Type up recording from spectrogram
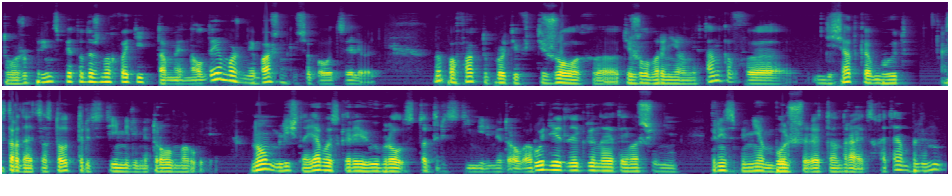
тоже, в принципе, это должно хватить. Там и НЛД можно, и башенкой все повыцеливать. Но по факту против тяжелых, э, тяжело бронированных танков э, десятка будет страдать со 130 миллиметровым орудием. Но лично я бы скорее выбрал 130 миллиметровое орудие для игры на этой машине. В принципе, мне больше это нравится. Хотя, блин, ну,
